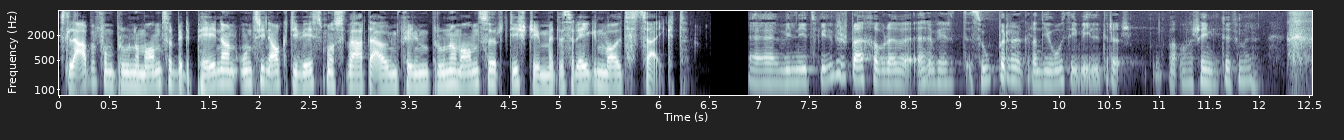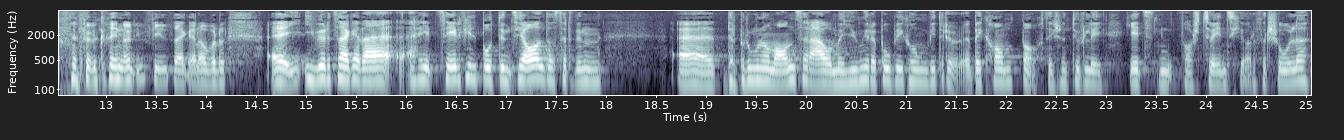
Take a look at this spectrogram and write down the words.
Das Leben von Bruno Manser bei den Penan und sein Aktivismus werden auch im Film Bruno Manser, die Stimme des Regenwalds, gezeigt. Äh, will nicht zu viel versprechen, aber er wird super, grandiose Bilder. Wahrscheinlich dürfen wir wirklich noch nicht viel sagen, aber äh, ich würde sagen, er, er hat sehr viel Potenzial, dass er dann äh, der Bruno Manser auch einem jüngeren Publikum wieder bekannt macht. Er ist natürlich jetzt fast 20 Jahre verschollen.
